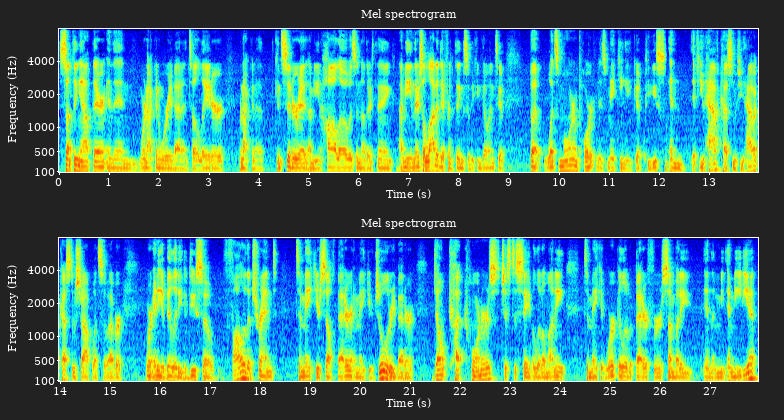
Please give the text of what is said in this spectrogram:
something out there and then we're not going to worry about it until later. We're not going to consider it. I mean, hollow is another thing. I mean, there's a lot of different things that we can go into. But what's more important is making a good piece. And if you have custom, if you have a custom shop whatsoever, or any ability to do so, follow the trend to make yourself better and make your jewelry better. Don't cut corners just to save a little money to make it work a little bit better for somebody in the immediate.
